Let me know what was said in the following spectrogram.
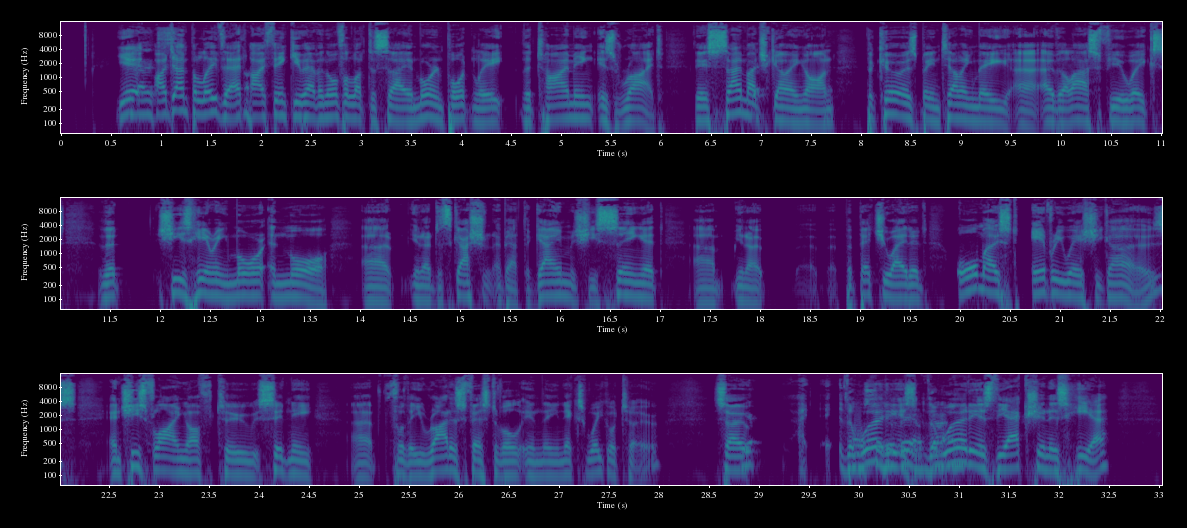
Yeah, I don't believe that. I think you have an awful lot to say, and more importantly, the timing is right. There's so much going on. Pokuah has been telling me uh, over the last few weeks that she's hearing more and more, uh, you know, discussion about the game. She's seeing it, um, you know, uh, perpetuated almost everywhere she goes, and she's flying off to Sydney uh, for the Writers' Festival in the next week or two. So. Yep. I- The I'll word is there. the Okay. word is the action is here.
